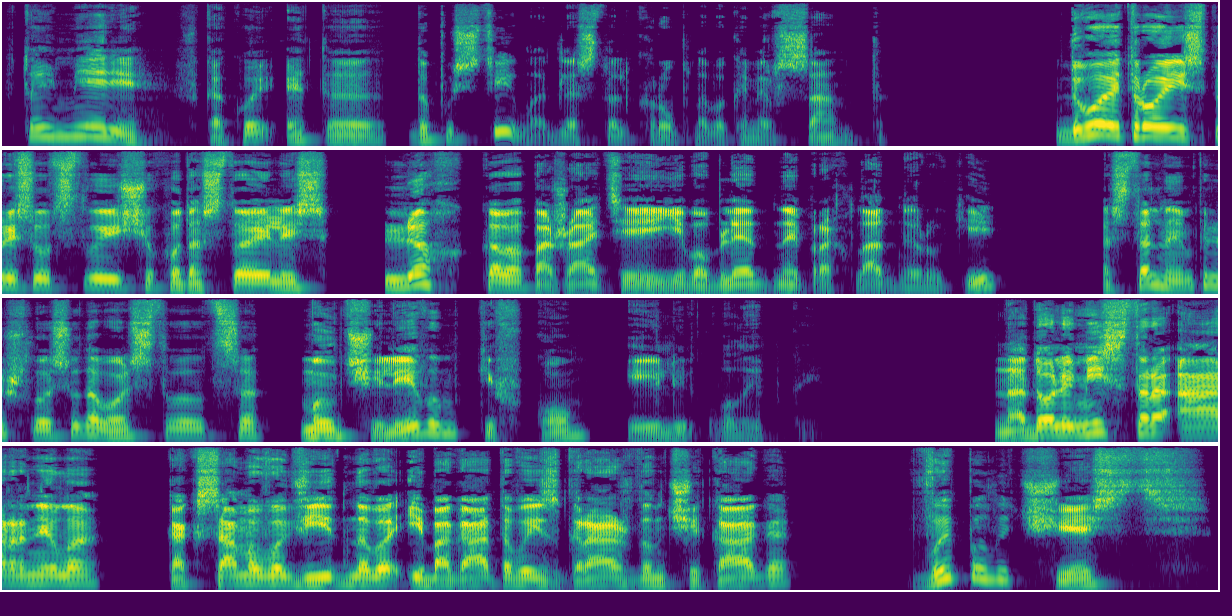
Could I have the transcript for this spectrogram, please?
В той мере, в какой это допустимо для столь крупного коммерсанта. Двое-трое из присутствующих удостоились легкого пожатия его бледной прохладной руки, остальным пришлось удовольствоваться молчаливым кивком или улыбкой. На долю мистера Арнила, как самого видного и богатого из граждан Чикаго, выпала честь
